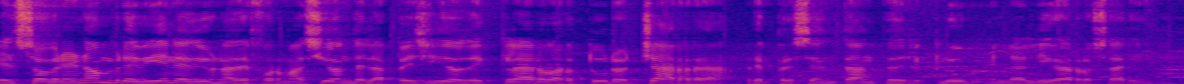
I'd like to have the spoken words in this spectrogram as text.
El sobrenombre viene de una deformación del apellido de Claro Arturo Charra, representante del club en la Liga Rosarina.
